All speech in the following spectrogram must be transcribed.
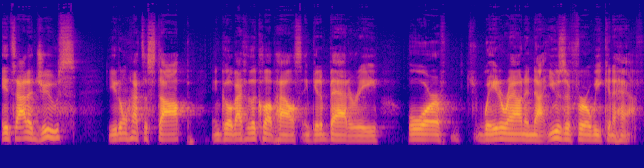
it's out of juice, you don't have to stop and go back to the clubhouse and get a battery or wait around and not use it for a week and a half.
